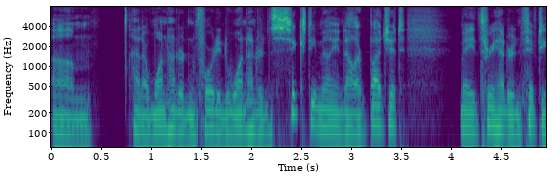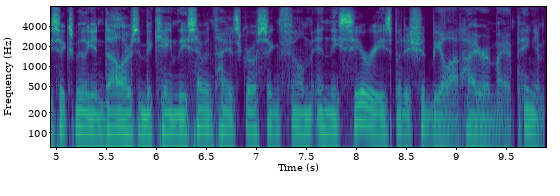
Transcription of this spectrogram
Um, had a 140 to 160 million dollar budget, made 356 million dollars, and became the seventh highest grossing film in the series. But it should be a lot higher, in my opinion.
